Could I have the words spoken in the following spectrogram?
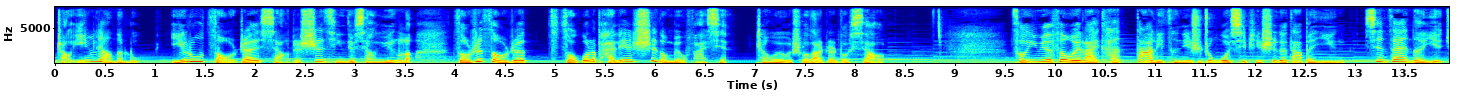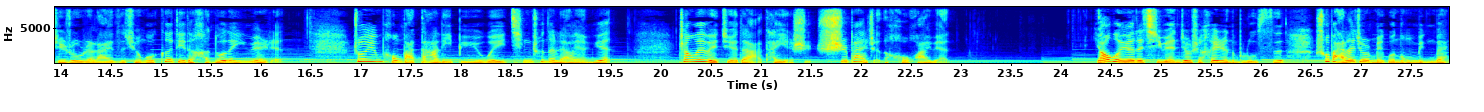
找阴凉的路。一路走着，想着事情就想晕了。走着走着，走过了排练室都没有发现。张伟伟说到这儿都笑了。从音乐氛围来看，大理曾经是中国嬉皮士的大本营，现在呢也居住着来自全国各地的很多的音乐人。周云鹏把大理比喻为青春的疗养院，张伟伟觉得啊，它也是失败者的后花园。摇滚乐的起源就是黑人的布鲁斯，说白了就是美国农民呗。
